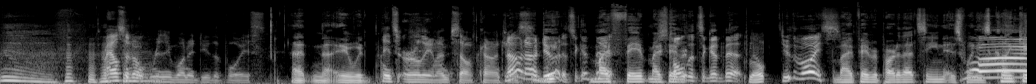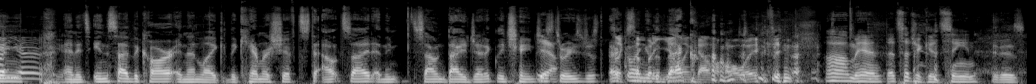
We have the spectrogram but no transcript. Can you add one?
I also don't really want to do the voice. Uh, no, it would. It's early and I'm self conscious. No, no, do it. It's a good bit. My fav- my Just told favorite- it's a good bit. Nope. Do the voice. My favorite part of that scene is when he's clinking Wire. and it's inside the car, and then like the camera shifts to outside, and the sound diegetically changes Yeah. to where he's just It's like echoing in somebody the yelling background. down the hallway. Oh man, that's such a good scene. It is.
